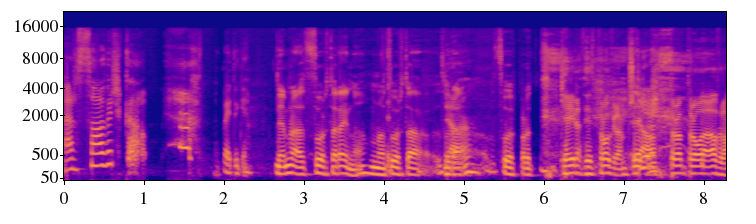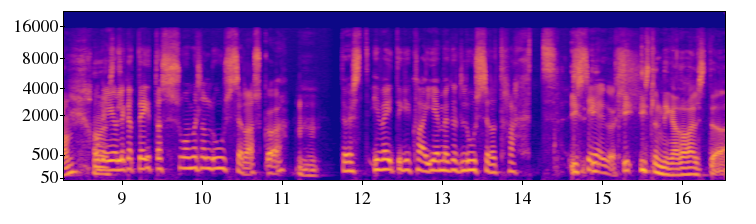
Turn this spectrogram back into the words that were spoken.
Er það að virka? Eh, veit ekki Ég meina að þú ert að reyna. Meina, þú, ert að, þú, ert að, þú ert bara keira þitt program, skilja, pró, prófaði áfram. Ok, ég vil líka deyta svo mikla lúsera sko. Þú veist, ég veit ekki hvað ég er með eitthvað lúsera trakt Ís, í, segur. í, Íslendinga þá helst eða?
